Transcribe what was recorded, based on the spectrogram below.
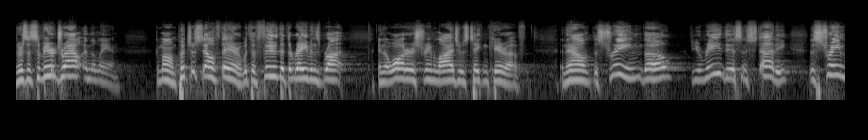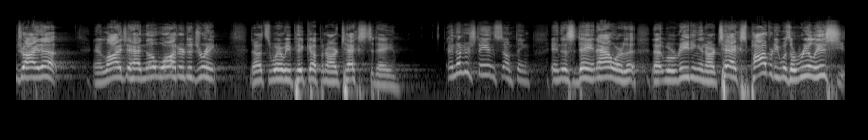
There's a severe drought in the land. Come on, put yourself there with the food that the ravens brought and the water stream Elijah was taken care of. And now the stream, though, if you read this and study, the stream dried up, and Elijah had no water to drink. That's where we pick up in our text today. And understand something in this day and hour that, that we're reading in our text poverty was a real issue.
